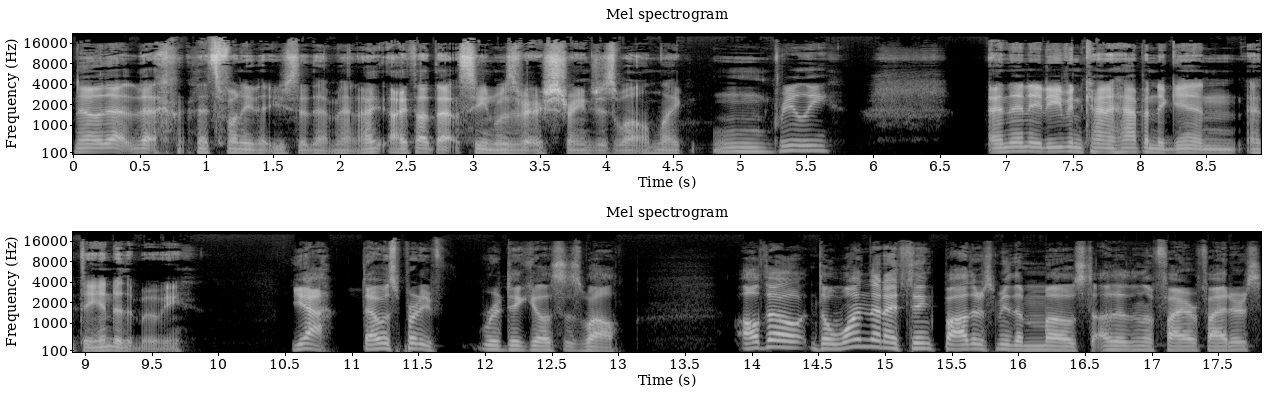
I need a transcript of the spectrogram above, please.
no that that that's funny that you said that, man. I I thought that scene was very strange as well. I'm like, mm, really? And then it even kind of happened again at the end of the movie. Yeah, that was pretty ridiculous as well. Although the one that I think bothers me the most, other than the firefighters,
